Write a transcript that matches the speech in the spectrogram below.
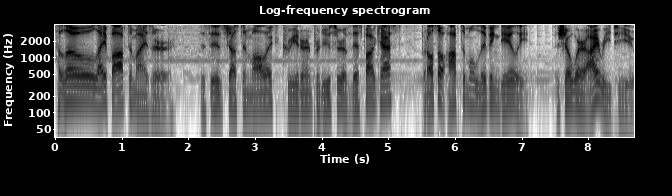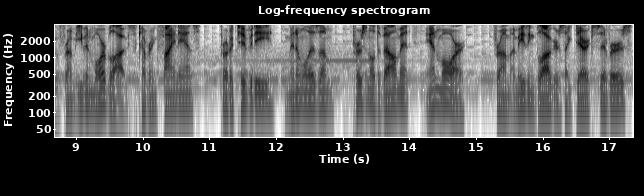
Hello, Life Optimizer. This is Justin Malik, creator and producer of this podcast, but also Optimal Living Daily, the show where I read to you from even more blogs covering finance, productivity, minimalism, personal development, and more from amazing bloggers like Derek Sivers,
